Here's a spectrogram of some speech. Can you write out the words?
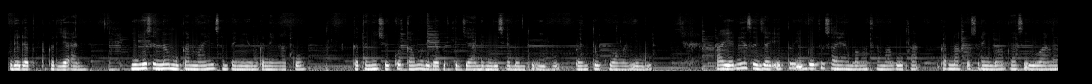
udah dapet pekerjaan. Ibu senang bukan main sampai nyium kening aku. Katanya syukur kamu udah dapet kerjaan dan bisa bantu ibu, bantu keuangan ibu. Akhirnya sejak itu ibu tuh sayang banget sama aku kak, karena aku sering banget ngasih uang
